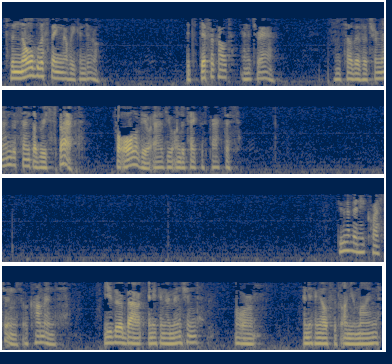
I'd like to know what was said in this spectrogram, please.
It's the noblest thing that we can do. It's difficult and it's rare. And so there's a tremendous sense of respect for all of you as you undertake this practice. Do you have any questions or comments, either about anything I mentioned or anything else that's on your mind?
